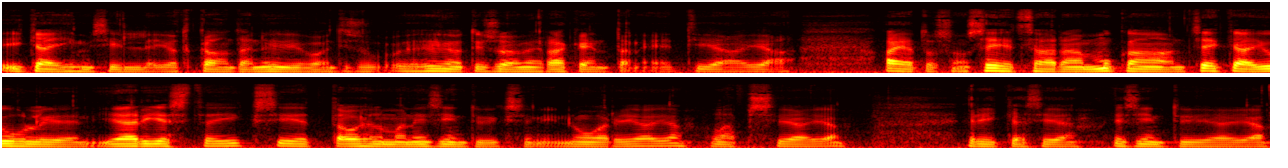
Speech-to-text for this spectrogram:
ikäihmisille, jotka on tämän hyvinvointi, hyvinvointi Suomen rakentaneet. Ja, ja ajatus on se, että saadaan mukaan sekä juhlien järjestäjiksi että ohjelman esiintyjiksi niin nuoria ja lapsia ja eri-ikäisiä esiintyjiä ja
